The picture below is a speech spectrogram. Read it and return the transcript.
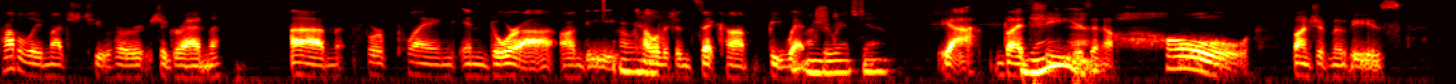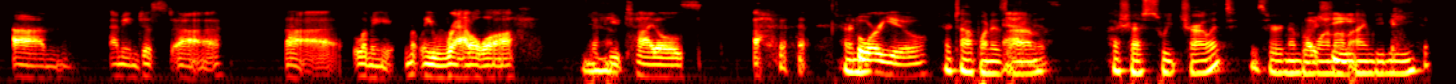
probably much to her chagrin, um, for playing Endora on the Oh, yeah. television sitcom Bewitched. Underwitched, yeah. Yeah, but she is in a whole bunch of movies. Um, I mean, just uh, uh, let me let me rattle off Yeah. a few titles Her, for you. her top one is um, Hush Hush Sweet Charlotte is her number Oh, one she- on IMDb.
